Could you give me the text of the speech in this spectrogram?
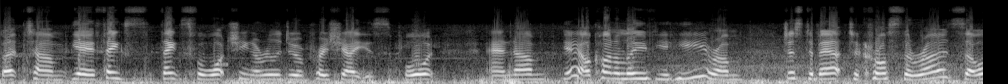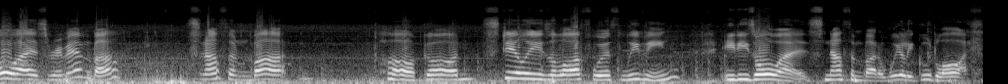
but um, yeah thanks thanks for watching. I really do appreciate your support. And um, yeah, I'll kind of leave you here. I'm just about to cross the road, so always remember, it's nothing but, oh God, still is a life worth living. It is always nothing but a really good life.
